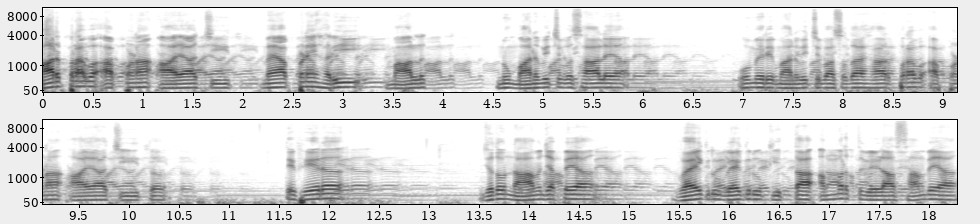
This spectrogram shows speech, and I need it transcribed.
ਹਰ ਪ੍ਰਭ ਆਪਣਾ ਆਇਆ ਚੀਤ ਮੈਂ ਆਪਣੇ ਹਰੀ ਮਾਲਕ ਨੂੰ ਮਨ ਵਿੱਚ ਵਸਾ ਲਿਆ। ਉਹ ਮੇਰੇ ਮਨ ਵਿੱਚ ਵਸਦਾ ਹੈ। ਹਰ ਪ੍ਰਭ ਆਪਣਾ ਆਇਆ ਚੀਤ। ਤੇ ਫਿਰ ਜਦੋਂ ਨਾਮ ਜਪਿਆ ਵਾਹਿਗੁਰੂ ਵਾਹਿਗੁਰੂ ਕੀਤਾ ਅੰਮ੍ਰਿਤ ਵੇਲਾ ਸਾਂਭਿਆ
